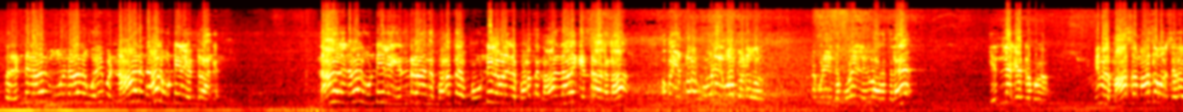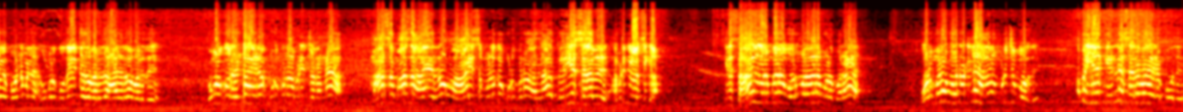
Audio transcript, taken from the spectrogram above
இப்ப ரெண்டு நாள் மூணு நாள் போய் இப்ப நாலு நாள் உண்டியில் என்றாங்க நாலு நாள் உண்டியில் என்றாங்க பணத்தை உண்டியில் நாலு நாளைக்கு எட்டுறாங்கன்னா அப்ப எத்தனை கோடி ரூபாய் பணம் வரும்? அப்படி இந்த கோயில் நிர்வாகத்துல என்ன கேட்ட போறோம்? இப்ப மாசம் மாசம் ஒரு செலவு பொண்ணும் இல்ல. உங்களுக்கு உதவி வருது ஆயிரம் ரூபாய் வருது. உங்களுக்கு ஒரு ரெண்டாயிரம் ரூபாய் கொடுக்கணும் அப்படின்னு சொன்னோம்னா மாசம் மாசம் ஆயிரம் ரூபாய் உங்க ஆயுசு முழுக்க கொடுக்கணும். அதனால பெரிய செலவு அப்படின்னு யோசிக்கலாம். இது சாயுதம்ங்கிற ஒரு முறை தானே போட போற. ஒரு முறை போட்டுட்டா அதெல்லாம் முடிச்சு போகுது. அப்ப எனக்கு என்ன செலவாயிட போகுது?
